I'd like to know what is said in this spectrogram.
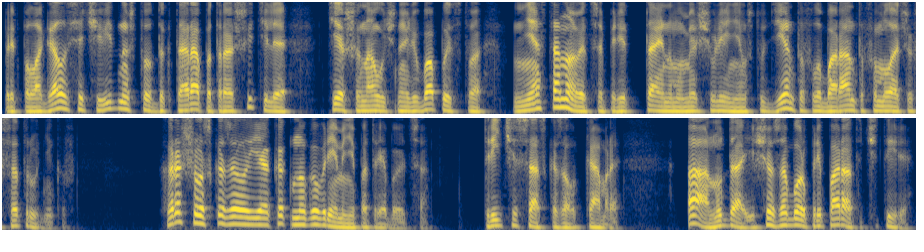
Предполагалось очевидно, что доктора-потрошители – теша научное любопытство, не остановится перед тайным умерщвлением студентов, лаборантов и младших сотрудников. «Хорошо», — сказал я, — «как много времени потребуется?» «Три часа», — сказал Камра. «А, ну да, еще забор препарата четыре.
